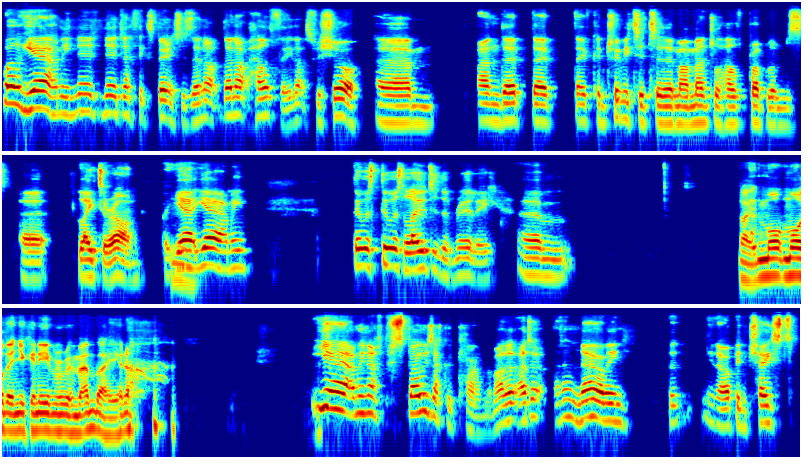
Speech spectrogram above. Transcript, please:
Well, yeah, I mean, near, near death experiences they're not they're not healthy, that's for sure. Um, and they they they've contributed to my mental health problems uh, later on. But yeah, yeah, I mean, there was there was loads of them really. Um, Like more more than you can even remember, you know. yeah, I mean, I suppose I could count them. I don't, I don't, I don't know. I mean, but, you know, I've been chased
